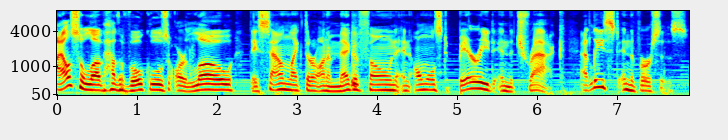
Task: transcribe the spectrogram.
I also love how the vocals are low, they sound like they're on a megaphone and almost buried in the track, at least in the verses.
